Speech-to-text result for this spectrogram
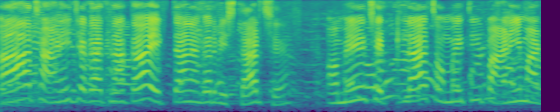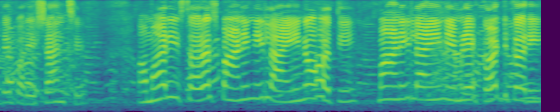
આ છાણી જગતનાકા એકતાનગર વિસ્તાર છે. અમે છેલ્લા સમયથી પાણી માટે પરેશાન છે. અમારી સરસ પાણીની લાઈનો હતી. પાણી લાઈન એમણે કટ કરી.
